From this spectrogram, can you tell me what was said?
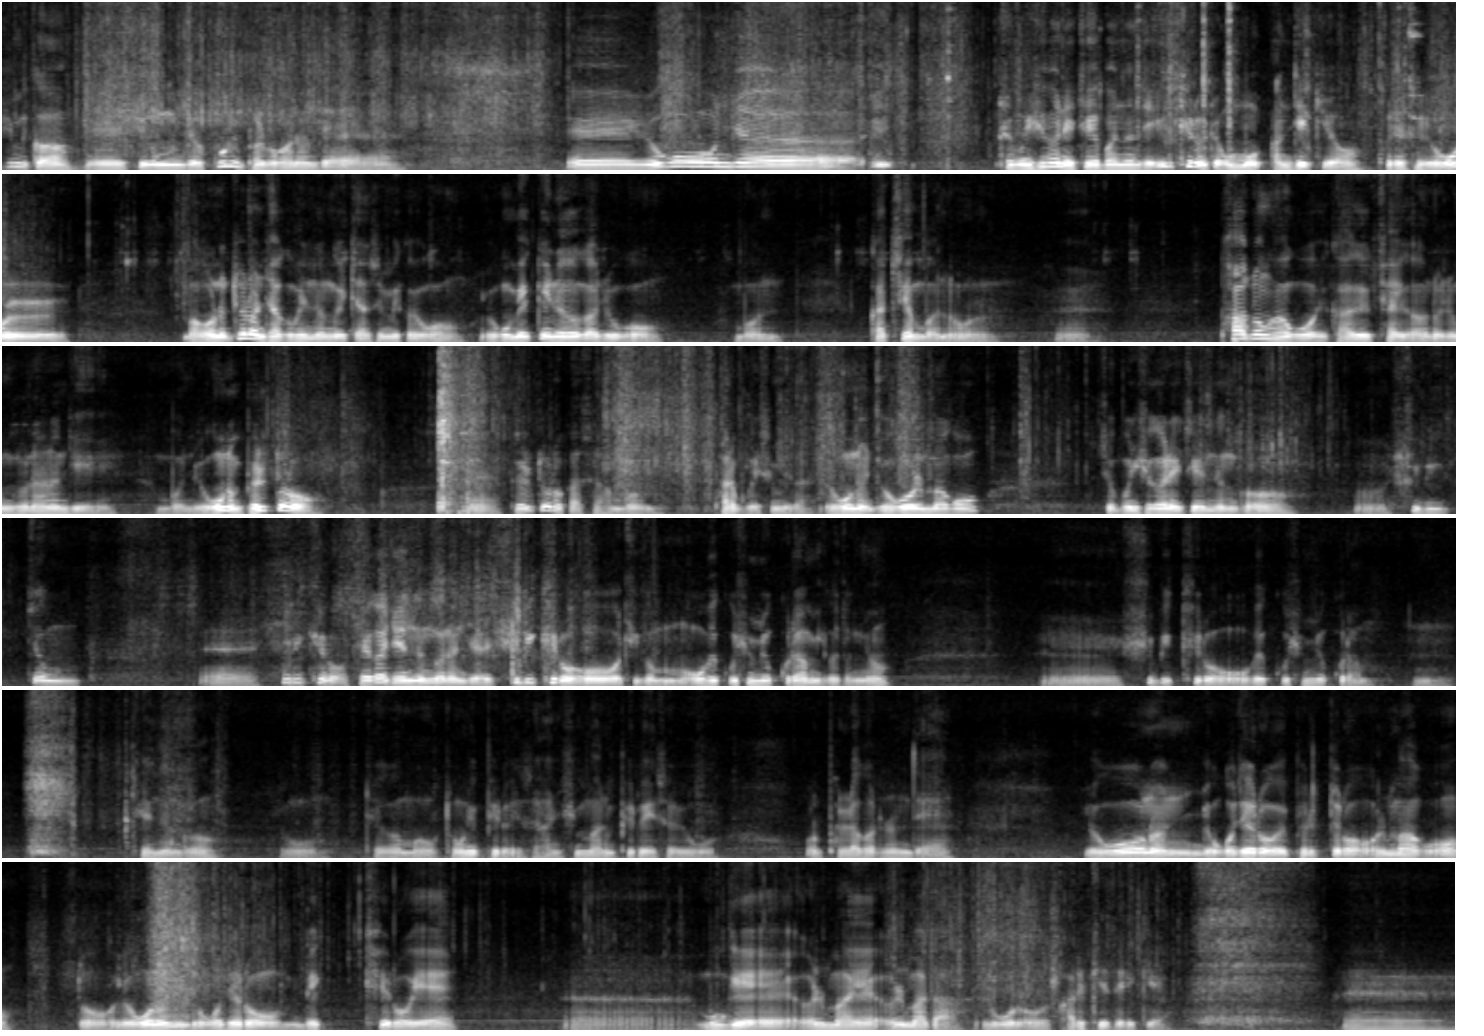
안녕하십니까. 예, 지금 이제 구리 팔러 가는데, 예, 요거 이제, 이- 저번 시간에 재봤는데 1kg 조금 못- 안 됐죠. 그래서 요걸 마그네트론 작업했는 거 있지 않습니까? 요거. 요거 몇 개 넣어가지고, 한번, 같이 한번 오늘, 예, 파동하고 이 가격 차이가 어느 정도 나는지, 한번, 요거는 별도로, 예, 별도로 가서 한번 팔아보겠습니다. 요거는 요거 얼마고, 저번 시간에 쟀는 거, 어, 12점, 예, 12kg. 제가 재는 거는 이제 12kg 지금 596g이거든요. 예, 12kg 596g. 음, 재는 거. 요, 제가 뭐 돈이 필요해서 한 10만원 필요해서 요거 오늘 팔라 그러는데, 요거는 요거대로 별도로 얼마고, 또 요거는 요거대로 몇 킬로에, 어, 무게 얼마에 얼마다. 요걸로 가르쳐 드릴게요. 에,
